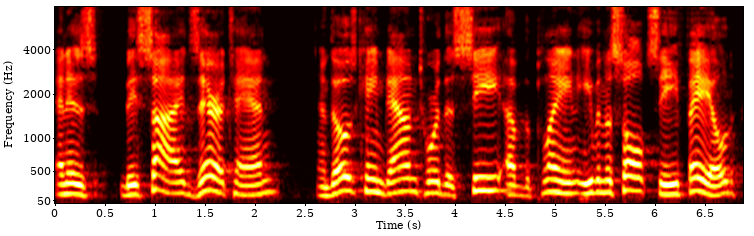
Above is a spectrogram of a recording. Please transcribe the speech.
and is beside Zaretan, and those came down toward the sea of the plain, even the salt sea failed,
